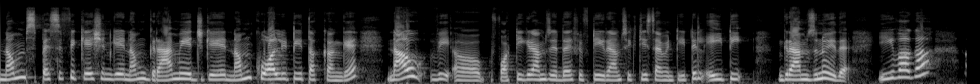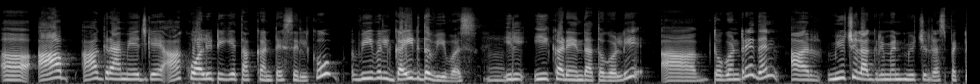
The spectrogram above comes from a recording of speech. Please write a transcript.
ನಮ್ಮ ಸ್ಪೆಸಿಫಿಕೇಷನ್ಗೆ ನಮ್ಮ ಗ್ರಾಮೇಜ್ಗೆ ನಮ್ಮ ಕ್ವಾಲಿಟಿ ತಕ್ಕಂಗೆ ನಾವು ವಿ ಫಾರ್ಟಿ ಗ್ರಾಮ್ಸ್ ಇದೆ fifty gram sixty seventy till eighty ಗ್ರಾಮ್ಸ್ನೂ ಇದೆ. ಇವಾಗ ಆ, ಆ ಗ್ರಾಮೇಜ್ಗೆ ಆ ಕ್ವಾಲಿಟಿಗೆ ತಕ್ಕಂತೆ silk we will guide the weavers ಇಲ್ಲಿ ಈ ಕಡೆಯಿಂದ ತಗೊಳ್ಳಿ ತಗೊಂಡ್ರೆ then our mutual agreement mutual respect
